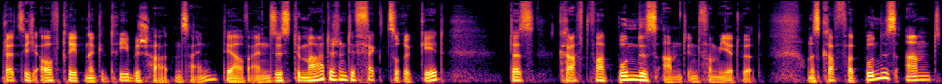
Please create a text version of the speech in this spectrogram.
plötzlich auftretender Getriebeschaden sein, der auf einen systematischen Defekt zurückgeht, das Kraftfahrtbundesamt informiert wird. Und das Kraftfahrtbundesamt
